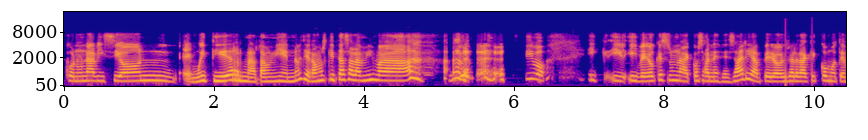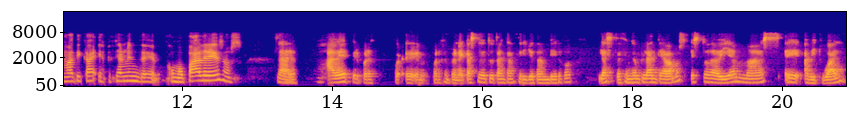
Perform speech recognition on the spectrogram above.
con una visión eh, muy tierna también, ¿no? Llegamos quizás a la misma. Y, y- y veo que es una cosa necesaria, pero es verdad que como temática, especialmente como padres, nos... Claro. A ver, pero por, por, eh, por ejemplo, en el caso de tú tan cáncer y yo tan virgo, la situación que planteábamos es todavía más eh, habitual,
